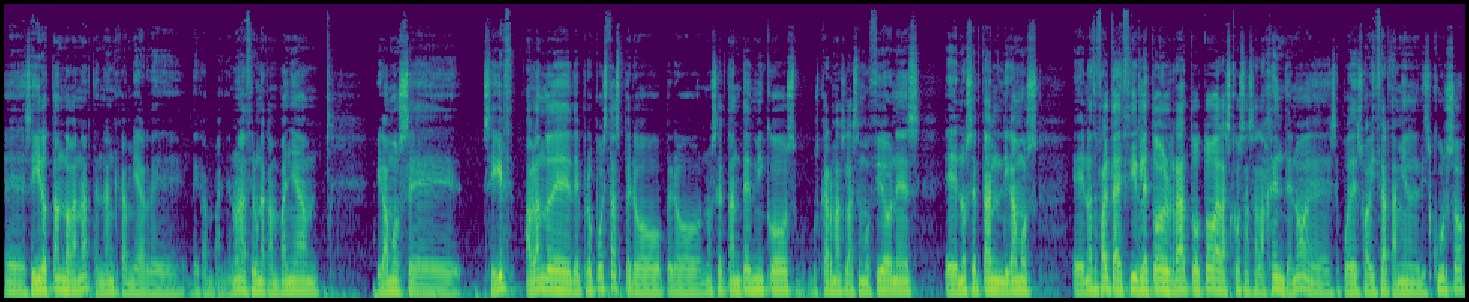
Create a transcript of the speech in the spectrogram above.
eh, seguir optando a ganar, tendrán que cambiar de, campaña, ¿no? Hacer una campaña, digamos, seguir hablando de, propuestas, pero, pero no ser tan técnicos, buscar más las emociones, no ser tan, digamos, eh, no hace falta decirle todo el rato todas las cosas a la gente, ¿no? Eh, se puede suavizar también el discurso.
